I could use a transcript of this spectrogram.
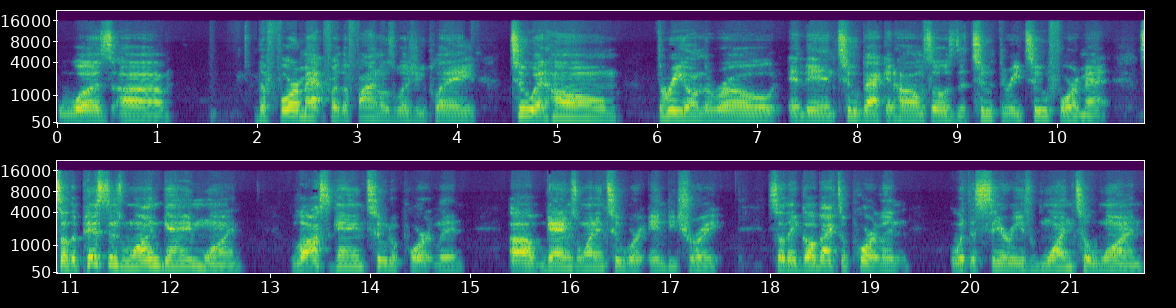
was uh, the format for the finals was you played two at home, three on the road, and then two back at home. So it was the two three two format. So the Pistons won game one, lost game two to Portland. Uh, games one and two were in Detroit. So they go back to Portland with a series one to one,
